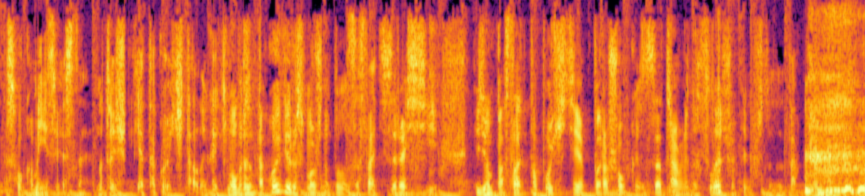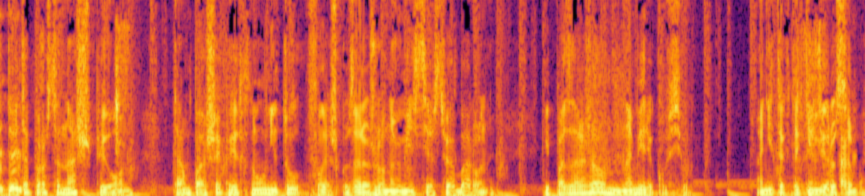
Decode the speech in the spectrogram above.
насколько мне известно. Ну, то есть я такое читал. И каким образом такой вирус можно было заслать из России? Идем послать по почте порошок из затравленных флешек или что-то такое? Да это просто наш шпион. Там по ошибке ткнул не ту флешку, зараженную в Министерстве обороны. И позаражал на Америку всю. Они так таким вирусом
